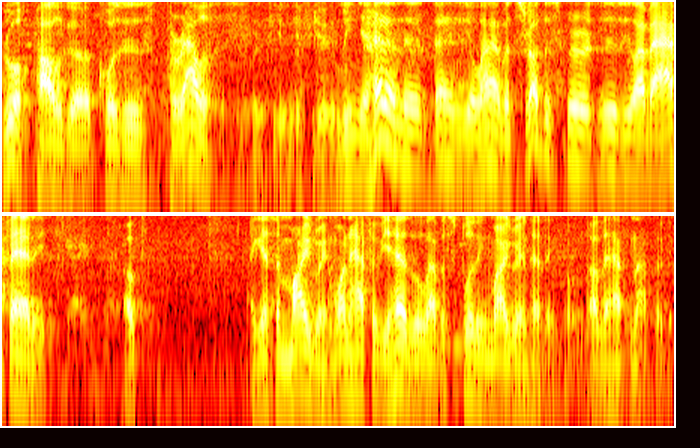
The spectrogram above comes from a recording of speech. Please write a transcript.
Ruach Palga causes paralysis. But if you if you lean your head on it, then you'll have a tzrata spirit, is you'll have a half a headache. Okay. I guess a migraine. One half of your head will have a splitting migraine headache, the other half not. Okay.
